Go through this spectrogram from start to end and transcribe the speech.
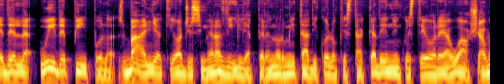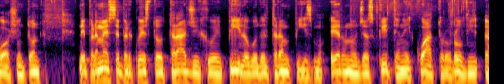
e del We the People. Sbaglia chi oggi si meraviglia per l'enormità di quello che sta accadendo in queste ore a Washington. Le premesse per questo tragico epilogo del trumpismo erano già scritte nei quattro rovi, uh,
